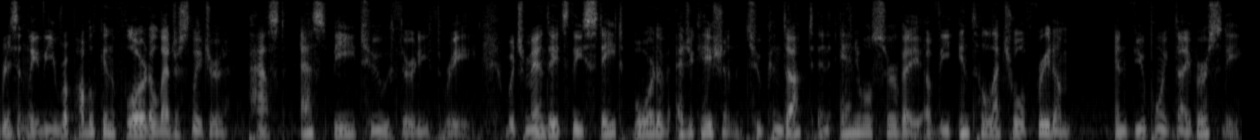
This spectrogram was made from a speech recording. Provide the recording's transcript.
Recently, the Republican Florida legislature passed SB 233, which mandates the State Board of Education to conduct an annual survey of the intellectual freedom and viewpoint diversity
